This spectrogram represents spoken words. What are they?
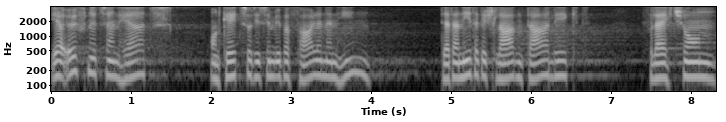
er öffnet sein Herz und geht zu diesem Überfallenen hin der da niedergeschlagen daliegt, vielleicht schon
